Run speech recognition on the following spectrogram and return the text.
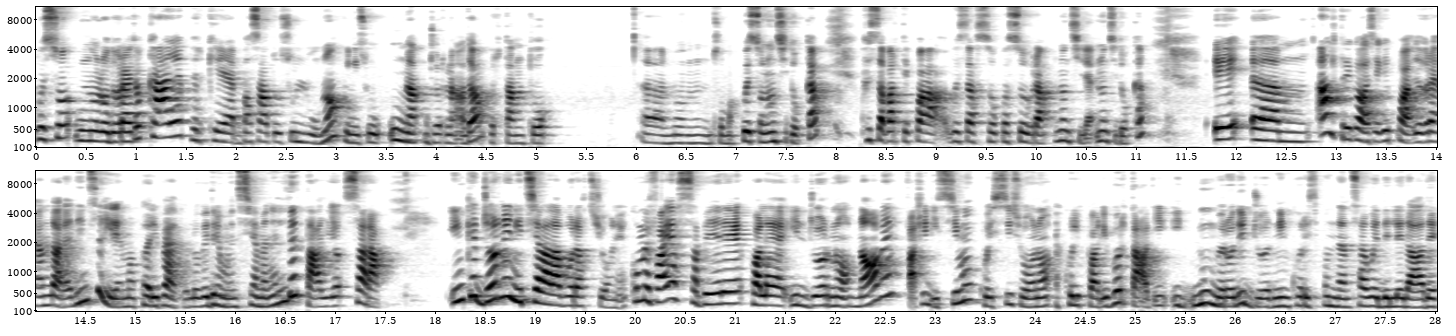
questo non lo dovrai toccare perché è basato sull'1, quindi su una giornata, pertanto Uh, non, insomma, questo non si tocca, questa parte qua, questa qua sopra non si, non si tocca. E um, altre cose che poi dovrei andare ad inserire, ma poi ripeto, lo vedremo insieme nel dettaglio, sarà in che giorno inizia la lavorazione? Come fai a sapere qual è il giorno 9? Facilissimo, questi sono, eccoli qua riportati, il numero dei giorni in corrispondenza a delle date.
